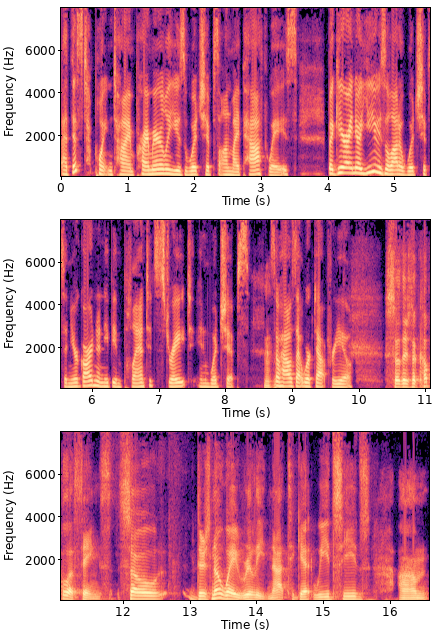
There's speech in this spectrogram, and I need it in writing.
at this t- point in time primarily use wood chips on my pathways. But Gary, I know you use a lot of wood chips in your garden and even planted straight in wood chips. Mm-hmm. So how's that worked out for you? So there's a couple of things. So there's no way really not to get weed seeds, um,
